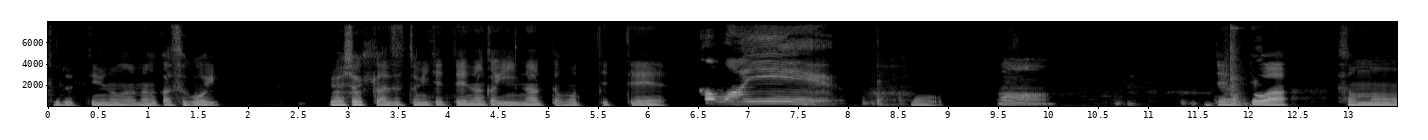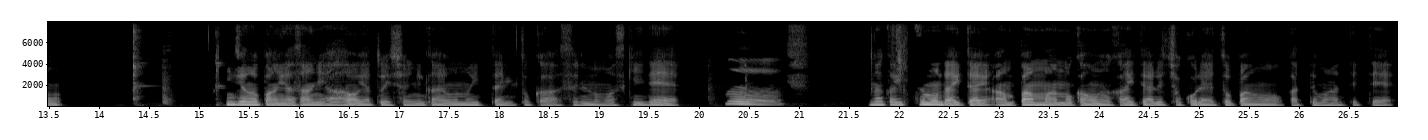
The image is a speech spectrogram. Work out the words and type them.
するっていうのが、なんかすごい、幼少期からずっと見てて、なんかいいなって思ってて、かわいい。そうん。う。で、あとは、その、近所のパン屋さんに母親と一緒に買い物行ったりとかするのも好きで、うん。なんかいつもだいたいアンパンマンの顔が書いてあるチョコレートパンを買ってもらってて、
